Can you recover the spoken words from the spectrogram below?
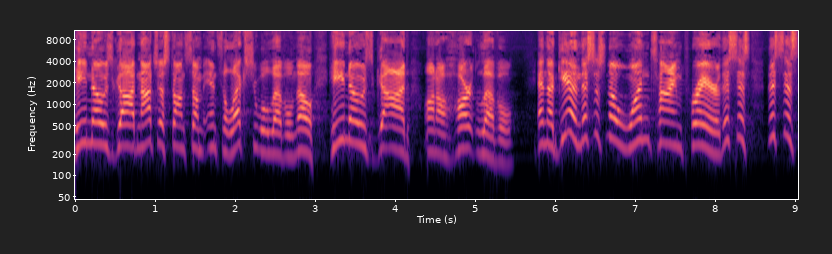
he knows God not just on some intellectual level, no, he knows God on a heart level. And again, this is no one time prayer. This is, this, is,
